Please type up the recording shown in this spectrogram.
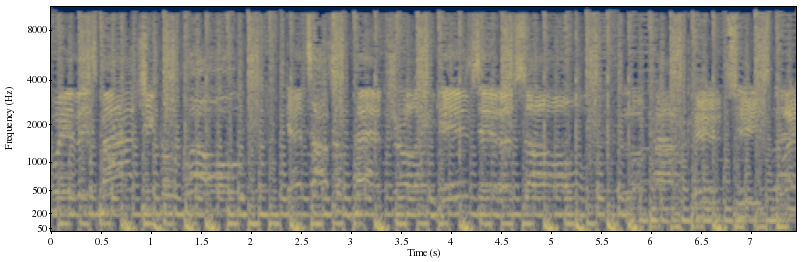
with his magical cloak. Gets out some petrol and gives it a soul. Look how kids he's playing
